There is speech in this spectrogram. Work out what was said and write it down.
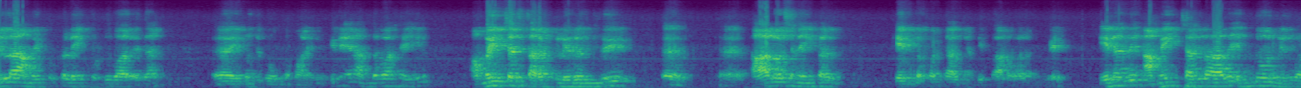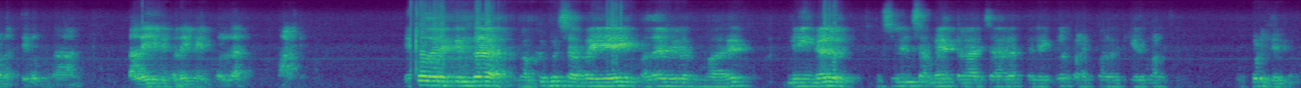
எல்லா அமைப்புகளையும் கொண்டு வரதான் எனது நோக்கமாக இருக்கிறேன் அந்த வகையில் அமைச்சர் தரப்பிலிருந்து ஆலோசனைகள் கேட்கப்பட்டால் கண்டிப்பாக வழங்குவேன். எனது அமைச்சல்லாத எந்த ஒரு நிறுவனத்திலும் நான் தலையீடுகளை மேற்கொள்ள மாட்டேன். இப்போது இருக்கின்ற வகுப்பு சபையை பதவி விலகுமாறு நீங்கள் முஸ்லிம் சமய கலாச்சார திணைக்கள பணிப்பாளருக்கு தீர்மானத்தில் கொடுத்தீர்கள்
